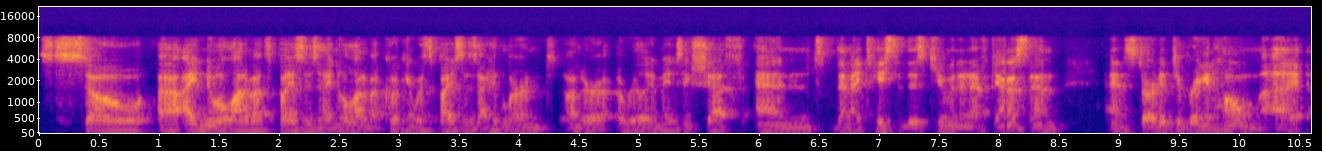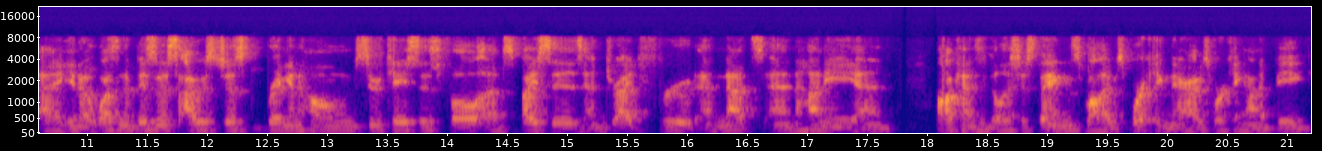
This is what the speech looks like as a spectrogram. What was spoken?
so uh, I knew a lot about spices. I knew a lot about cooking with spices. I had learned under a, a really amazing chef, and then I tasted this cumin in Afghanistan, and started to bring it home. I, I, you know, it wasn't a business. I was just bringing home suitcases full of spices and dried fruit and nuts and honey and all kinds of delicious things. While I was working there, I was working on a big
